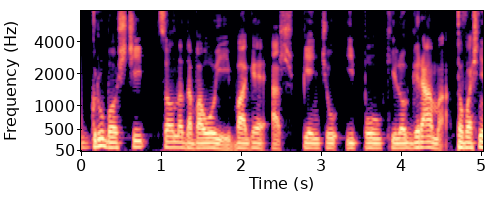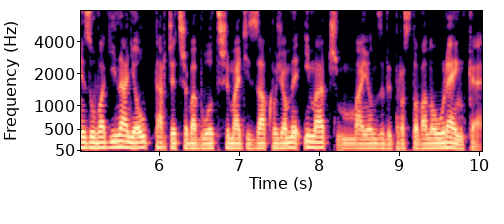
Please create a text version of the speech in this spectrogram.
grubości, co nadawało jej wagę aż 5,5 kg. To właśnie z uwagi na nią tarczę trzeba było trzymać za poziomy imacz, mając wyprostowaną rękę.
